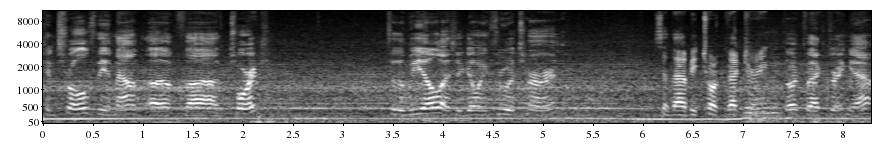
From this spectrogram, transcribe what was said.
controls the amount of uh, torque to the wheel as you're going through a turn. So that would be torque vectoring. Torque vectoring, yeah.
